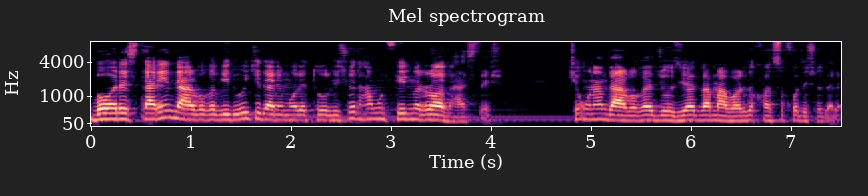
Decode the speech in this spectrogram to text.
بارزترین در واقع ویدئویی که در این مورد تولید شد همون فیلم راو هستش که اونم در واقع جزئیات و موارد خاص خودش رو داره.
